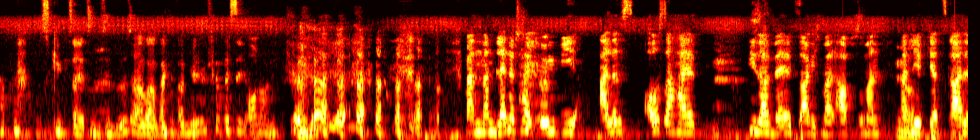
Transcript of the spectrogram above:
Hab, das klingt zwar jetzt ein bisschen böse, aber meine Familie vermisse ich auch noch nicht. man, man blendet halt irgendwie alles außerhalb dieser Welt, sage ich mal, ab. So man, ja. man lebt jetzt gerade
